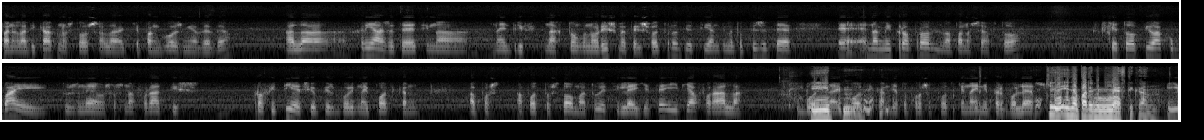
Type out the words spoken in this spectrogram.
πανελλαδικά γνωστός, αλλά και παγκόσμια βέβαια, αλλά χρειάζεται έτσι να, να, να τον γνωρίσουμε περισσότερο, διότι αντιμετωπίζεται ε, ένα μικρό πρόβλημα πάνω σε αυτό και το οποίο ακουμπάει τους νέους όσον αφορά τις προφητείες οι οποίες μπορεί να υπόθηκαν από, από το στόμα του, έτσι λέγεται, ή διάφορα άλλα που μπορεί ή... να υπόθηκαν για το πρόσωπό του και να είναι υπερβολές. Και ή να παρεμηνεύτηκαν ή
